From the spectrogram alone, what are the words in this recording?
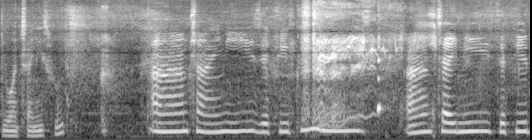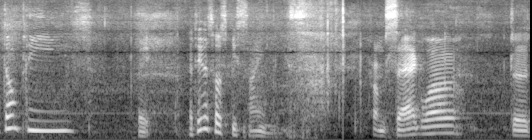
you want Chinese food? I'm Chinese if you please. I'm Chinese if you don't please. Wait, I think that's supposed to be Siamese. From Sagwa, the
